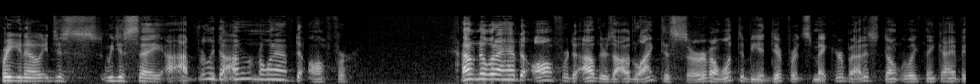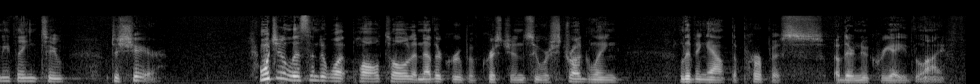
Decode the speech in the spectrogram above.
Where, you know, it just, we just say, I really don't, I don't know what I have to offer. I don't know what I have to offer to others. I would like to serve. I want to be a difference maker, but I just don't really think I have anything to, to share. I want you to listen to what Paul told another group of Christians who were struggling living out the purpose of their new created life.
